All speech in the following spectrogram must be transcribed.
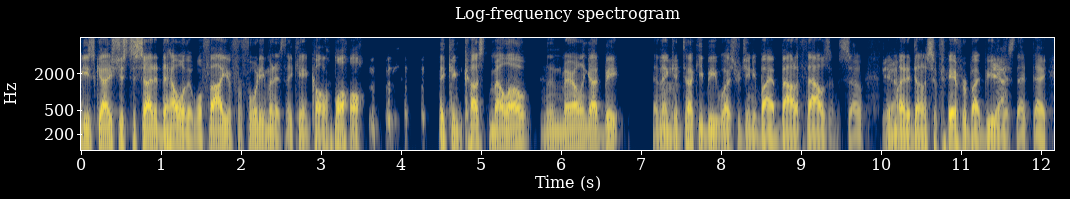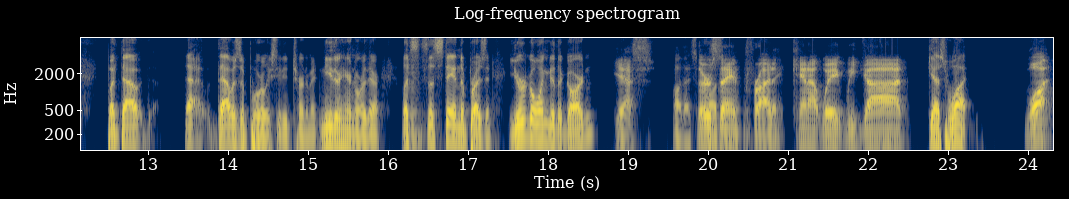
Huggies guys just decided to hell with it. We'll foul you for forty minutes. They can't call them all. they concussed Melo, and then Maryland got beat, and then Mhm. Kentucky beat West Virginia by about a thousand. So they might have done us a favor by beating Yeah. us that day. But that That that was a poorly seeded tournament. Neither here nor there. Let's let's stay in the present. You're going to the Garden. Yes. Oh, that's Thursday awesome. and Friday. Cannot wait. We got Guess what? what?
